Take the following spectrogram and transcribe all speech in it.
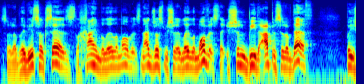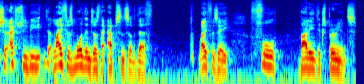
So Rabbi Levi Yitzchok says, L'chaim v'leila not just we should have leila that you shouldn't be the opposite of death, but you should actually be, life is more than just the absence of death. Life is a full-bodied experience.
